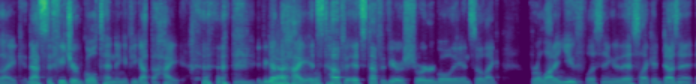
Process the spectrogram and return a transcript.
like that's the future of goaltending if you got the height. If you got yeah, the height definitely. it's tough it's tough if you're a shorter goalie and so like for a lot of youth listening to this like it doesn't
